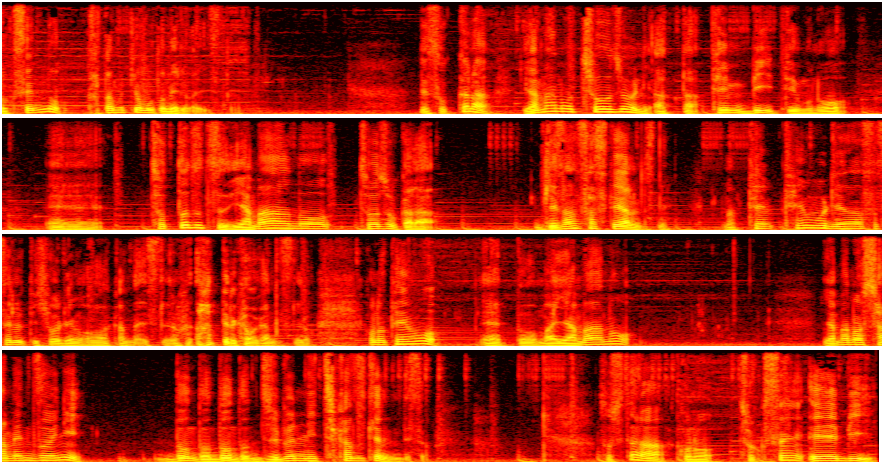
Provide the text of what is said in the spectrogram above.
直線の傾きを求めればいいです、ね。でそこから山の頂上にあった点 B っていうものを、えー、ちょっとずつ山の頂上から下山させてやるんですね。まあ、点点を下山させるって表現は分かんないですけど 合ってるか分かんないですけどこの点を、えー、っとまあ、山の山の斜面沿いにどんどんどんどん自分に近づけるんですよ。そしたらこの直線 AB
